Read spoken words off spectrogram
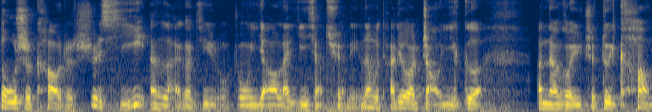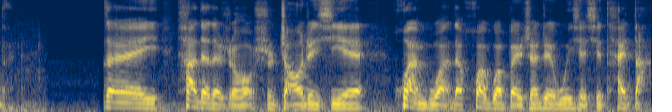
都是靠着世袭来个进入中央来影响权力，那么他就要找一个。能够与之对抗的，在汉代的时候是找这些宦官的，宦官本身这个危险性太大，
